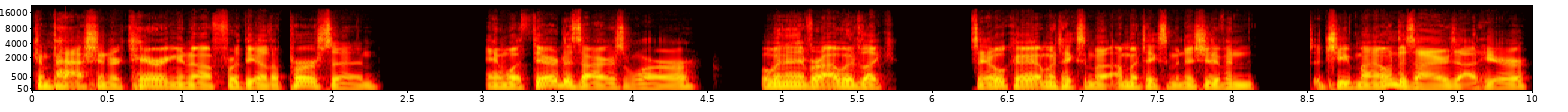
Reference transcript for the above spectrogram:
compassionate or caring enough for the other person and what their desires were. But whenever I would like say, okay, I'm gonna take some, I'm gonna take some initiative and achieve my own desires out here.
